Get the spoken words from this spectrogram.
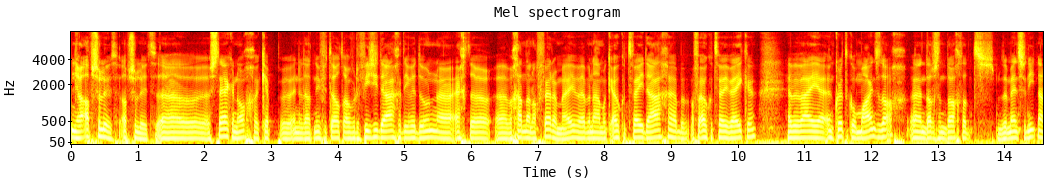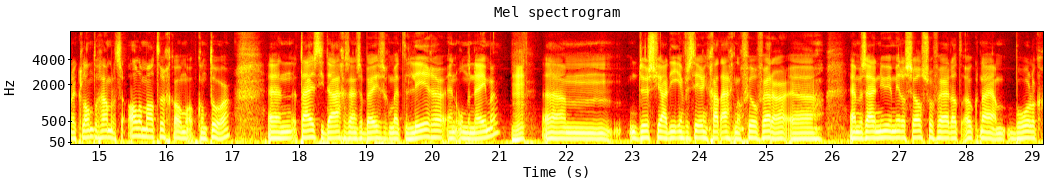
Ja, absoluut. absoluut. Uh, sterker nog, ik heb uh, inderdaad nu verteld over de visiedagen die we doen. Uh, echter, we gaan daar nog verder mee. We hebben namelijk elke twee dagen, of elke twee weken, hebben wij een Critical Minds dag. En dat is een dag dat de mensen niet naar de klanten gaan, maar dat ze allemaal terugkomen op kantoor. En tijdens die dagen zijn ze bezig met leren en ondernemen. Hm. Um, dus ja, die investering gaat eigenlijk nog veel verder. Uh, en we zijn nu inmiddels zelfs zover dat ook nou ja, een behoorlijk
